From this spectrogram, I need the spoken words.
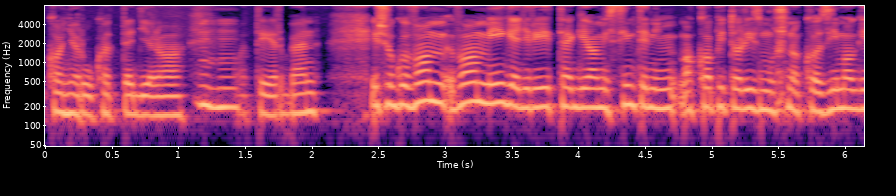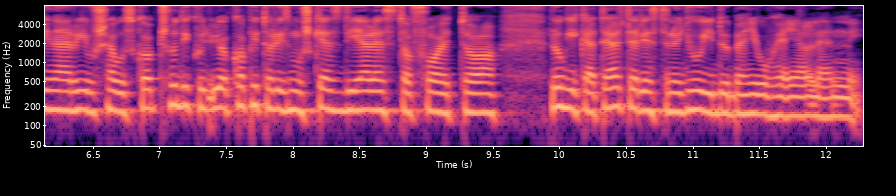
kanyarokat tegyél a, uh-huh. a térben. És akkor van, van még egy rétege, ami szintén a kapitalizmusnak az imagináriusához kapcsolódik, hogy a kapitalizmus kezdi el ezt a fajta logikát elterjeszteni, hogy jó időben jó helyen lenni.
